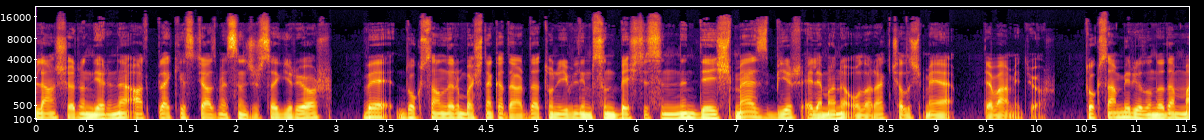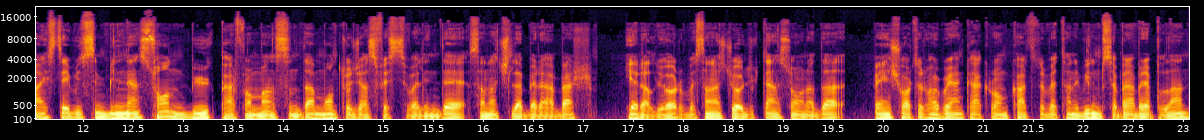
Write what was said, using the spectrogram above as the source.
Blanchard'ın yerine Art Blakey's Jazz Messengers'a giriyor ve 90'ların başına kadar da Tony Williams'ın beşlisinin değişmez bir elemanı olarak çalışmaya devam ediyor. 91 yılında da Miles Davis'in bilinen son büyük performansında Montreux Jazz Festivali'nde sanatçıyla beraber yer alıyor ve sanatçı öldükten sonra da Ben Shorter, Herbie Hancock, Ron Carter ve Tony Williams'la beraber yapılan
